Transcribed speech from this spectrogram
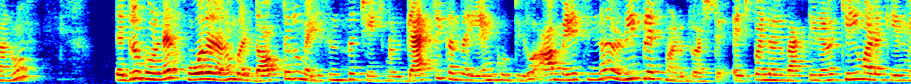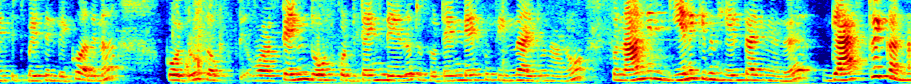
ನಾನು ಎದುರುಗೊಂಡೆ ಹೋದೆ ನಾನು ಬಟ್ ಡಾಕ್ಟರು ಮೆಡಿಸಿನ್ಸ್ನ ಚೇಂಜ್ ಮಾಡಿದ್ರು. ಗ್ಯಾಸ್ಟ್ರಿಕ್ ಅಂತ ಏನು ಕೊಟ್ಟಿದ್ರು, ಆ ಮೆಡಿಸಿನ್ನ ರೀಪ್ಲೇಸ್ ಮಾಡಿದ್ರು ಅಷ್ಟೇ. ಎಚ್ ಪೈಲರ್ ಬ್ಯಾಕ್ಟೀರಿಯಾನ ಕಿಲ್ ಮಾಡೋಕ್ಕೆ ಏನು ಮೆಸಿ ಮೆಡಿಸಿನ್ ಬೇಕು ಅದನ್ನು ಕೊಟ್ಟರು ಸೊ ಟೆನ್ ಡೋಸ್ ಕೊಟ್ಟು ten days so ten days ತಿಂದಾಯಿತು ನಾನು. ಸೊ ನಾನು ನಿಮ್ಗೆ ಏನಕ್ಕೆ ಇದನ್ನು ಹೇಳ್ತಾ ಇದ್ದೀನಿ ಅಂದರೆ ಗ್ಯಾಸ್ಟ್ರಿಕ್ ಅಂತ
